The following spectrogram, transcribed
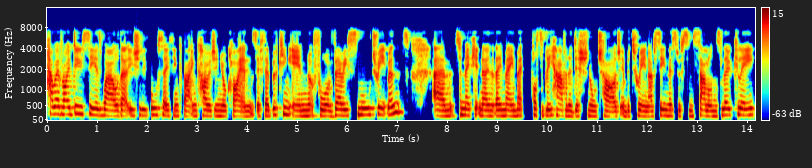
However, I do see as well that you should also think about encouraging your clients if they're booking in for a very small treatment um, to make it known that they may possibly have an additional charge in between. I've seen this with some salons locally,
